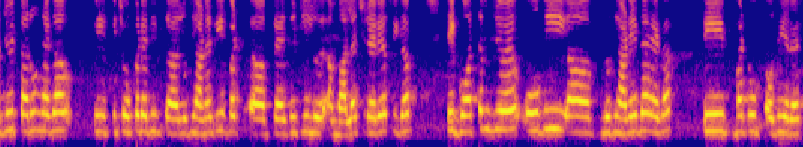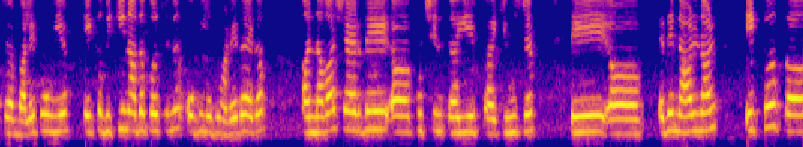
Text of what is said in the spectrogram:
ਜੋ ਤਰੁਣ ਹੈਗਾ ਪਿਛੋਕੜ ਦੀ ਅ, ਲੁਧਿਆਣਾ ਦੀ ਬਟ ਪ੍ਰੈਜ਼ੈਂਟਲੀ ਅੰਬਾਲਾ ਚ ਰਹਿ ਰਿਹਾ ਸੀਗਾ। ਤੇ ਗੌਤਮ ਜੋ ਹੈ ਉਹ ਵੀ ਲੁਧਿਆਣੇ ਦਾ ਹੈਗਾ। ਤੇ ਬਟ ਉਹਦੀ ਅਰੈਸਟ ਅੰਬਾਲੇ ਤੋਂ ਹੋਈ ਹੈ। ਇੱਕ ਵਿੱਕੀ ਨਾਂ ਦਾ ਪਰਸਨ ਹੈ ਉਹ ਵੀ ਲੁਧਿਆਣੇ ਦਾ ਹੈਗਾ। ਅ, ਨਵਾਂ ਸ਼ਹਿਰ ਦੇ ਕੁਝ ਇਹ ਅਕਿਊਜ਼ਡ ਹੈ। ਤੇ ਇਹਦੇ ਨਾਲ ਨਾਲ ਇੱਕ ਅ,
